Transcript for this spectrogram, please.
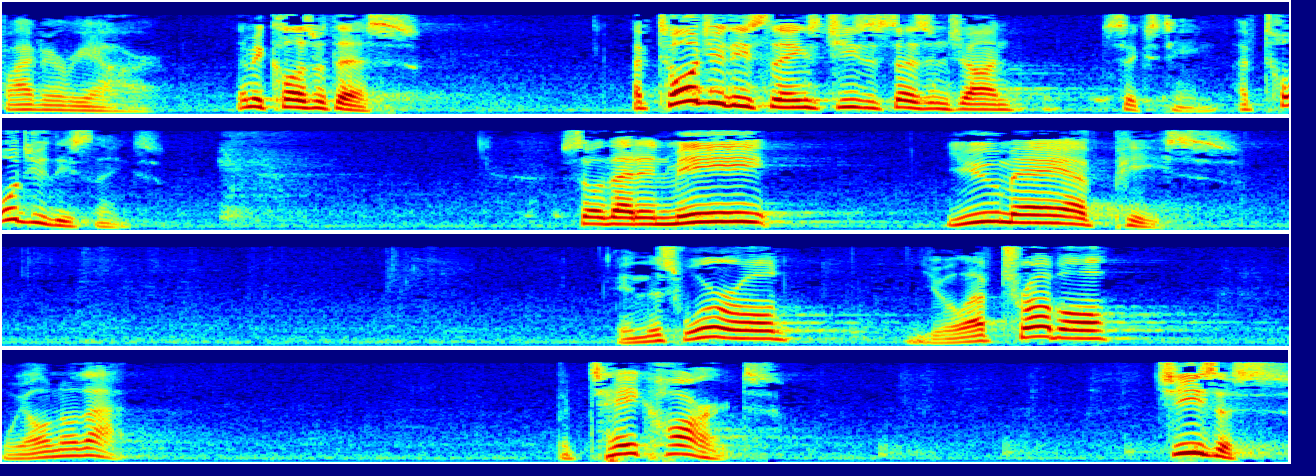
Five every hour. Let me close with this. I've told you these things, Jesus says in John 16. I've told you these things. So that in me you may have peace. In this world, you'll have trouble. We all know that. But take heart. Jesus,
